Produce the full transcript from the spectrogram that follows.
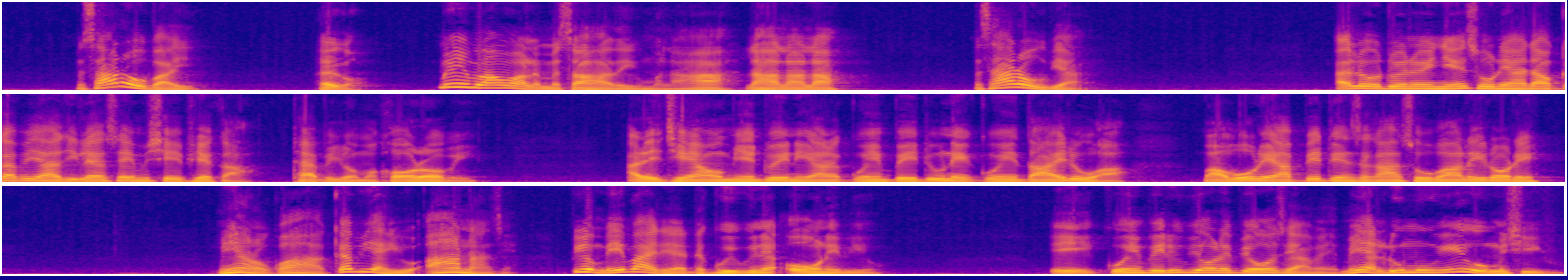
။မစားတော့ဘူးပါကြီး။ဟဲ့ကောင်မင်းဘာမှလည်းမစားရသေးဘူးမလား။လာလာလာမစားတော့ဘူးဗျ။အဲ့လိုအတွင်တွင်ချင်းဆိုနေရတော့ကပ်ပြာကြီးလည်းစိတ်မရှိဖြစ်ကထပ်ပြီးတော့မခေါ်တော့ဘူး။အဲ့ဒီချင်းအောင်မြင်တွေ့နေရတဲ့ကွင်ပေတူးနဲ့ကွင်သားရီတို့ဟာ မောင်ဘိုးတွေကပြစ်တင်စကားဆိုပါလေတော့တယ်။မင်းကတော့ကွာကပ်ပြာကြီးကိုအားနာစရာပြီးတော့မေးပိုက်တဲ့တကွီကွီနဲ့អော်နေပြီ။အေးကိုရင်ပေတူးပြောလဲပြောစရာပဲမင်းကလူမှုရေးကိုမရှိဘူး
